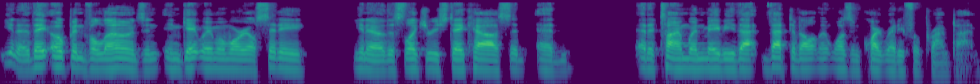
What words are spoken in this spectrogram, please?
you know, they opened Vallone's in, in Gateway Memorial City, you know, this luxury steakhouse at, at at a time when maybe that that development wasn't quite ready for prime time,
